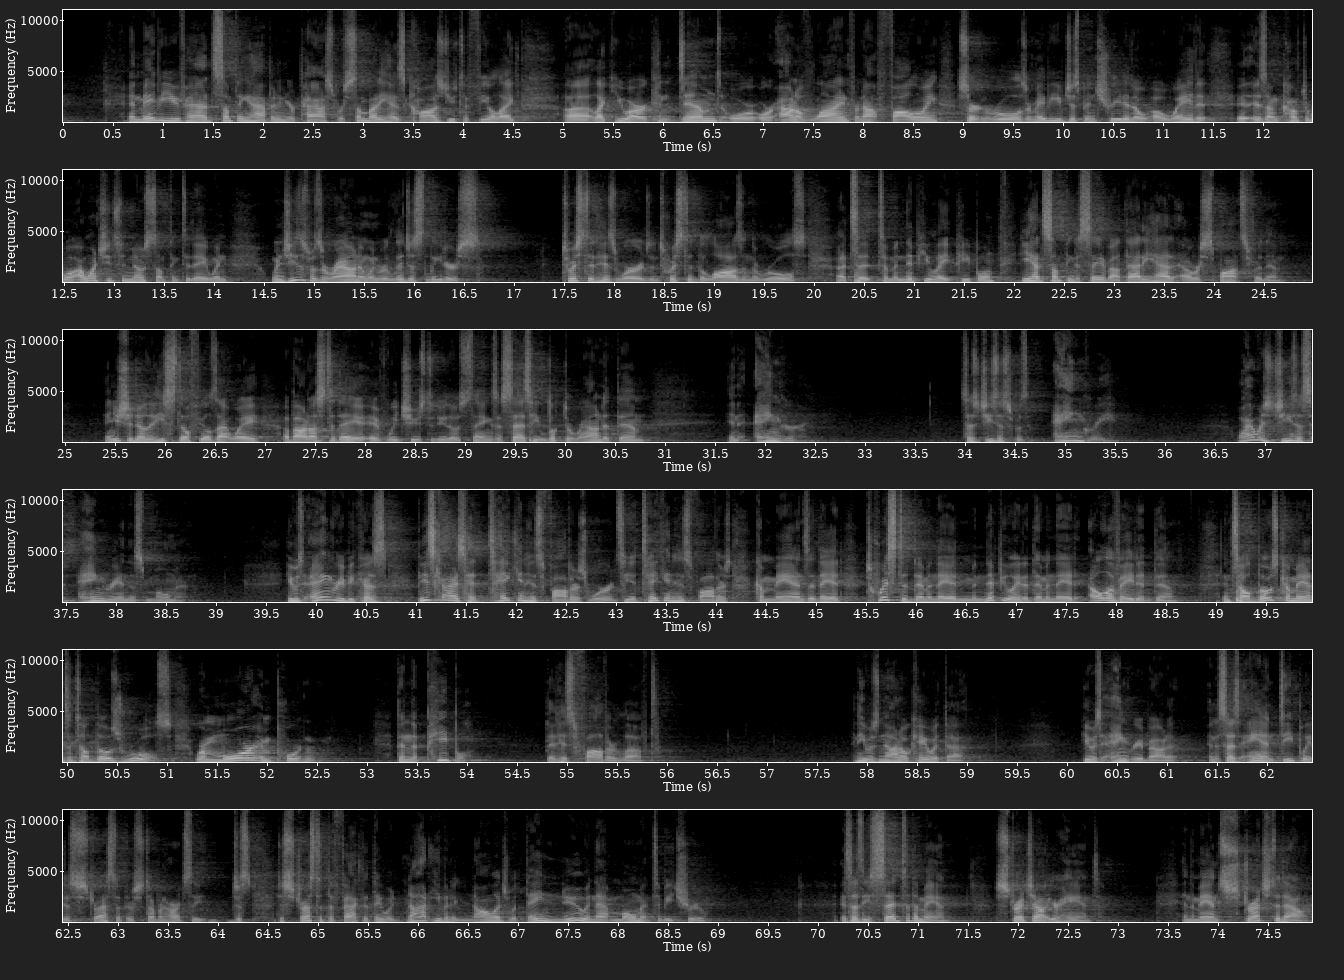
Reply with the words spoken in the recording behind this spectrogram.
and maybe you've had something happen in your past where somebody has caused you to feel like, uh, like you are condemned or, or out of line for not following certain rules, or maybe you've just been treated a, a way that is uncomfortable, I want you to know something today. When, when Jesus was around and when religious leaders twisted his words and twisted the laws and the rules uh, to, to manipulate people, he had something to say about that. He had a response for them. And you should know that he still feels that way about us today if we choose to do those things. It says he looked around at them in anger. It says Jesus was angry. Why was Jesus angry in this moment? He was angry because these guys had taken his father's words, he had taken his father's commands, and they had twisted them, and they had manipulated them, and they had elevated them until those commands, until those rules were more important than the people that his father loved. And he was not okay with that. He was angry about it. And it says, and deeply distressed at their stubborn hearts, just distressed at the fact that they would not even acknowledge what they knew in that moment to be true. It says, He said to the man, Stretch out your hand. And the man stretched it out,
